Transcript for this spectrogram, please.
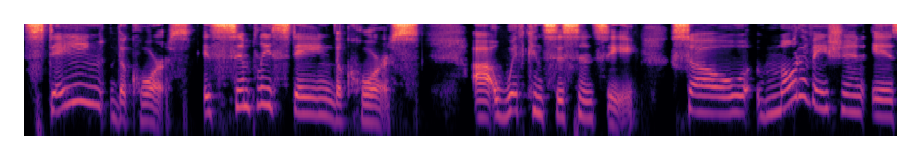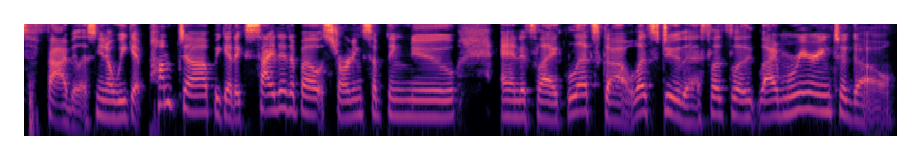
staying the course, is simply staying the course. Uh, with consistency. So, motivation is fabulous. You know, we get pumped up, we get excited about starting something new, and it's like, let's go, let's do this, let's, let, I'm rearing to go.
